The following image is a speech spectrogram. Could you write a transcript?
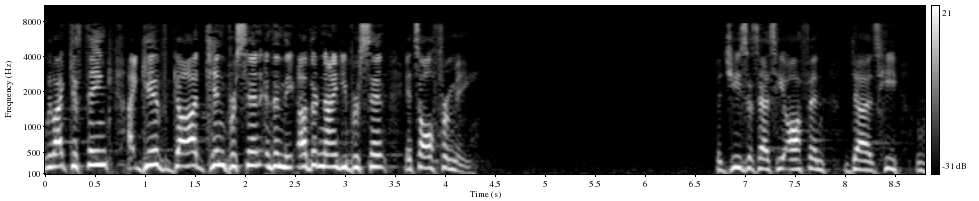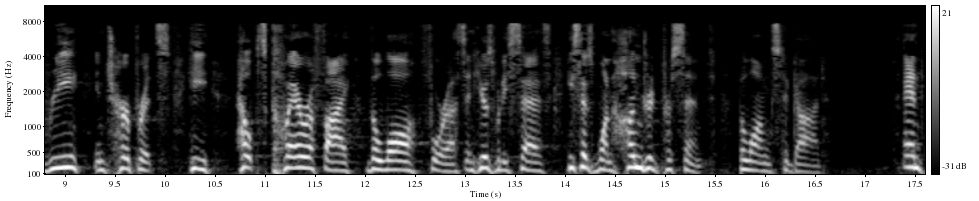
We like to think, I give God 10% and then the other 90%, it's all for me. But Jesus, as he often does, he reinterprets, he helps clarify the law for us. And here's what he says. He says 100% belongs to God. And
